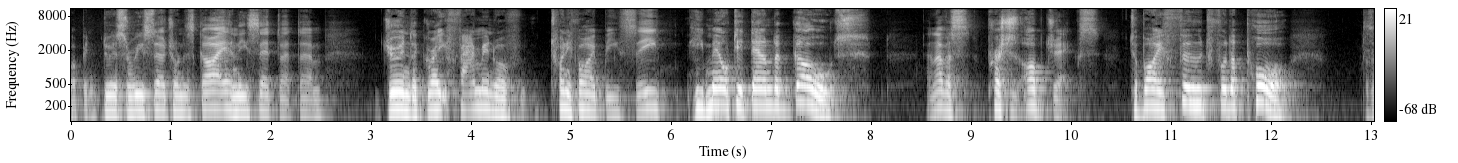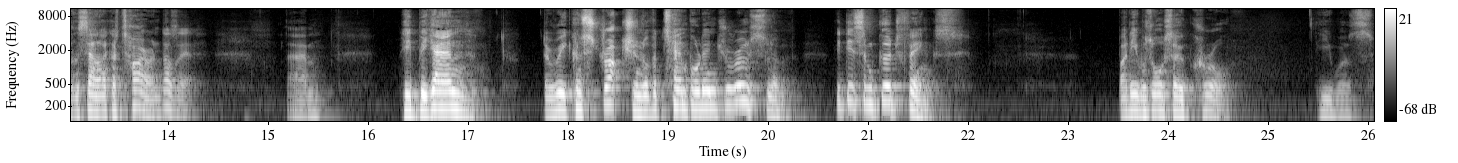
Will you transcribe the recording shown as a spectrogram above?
I've been doing some research on this guy, and he said that um, during the Great Famine of 25 BC, he melted down the gold and other precious objects to buy food for the poor. Doesn't sound like a tyrant, does it? Um, he began the reconstruction of a temple in Jerusalem. He did some good things, but he was also cruel. He was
